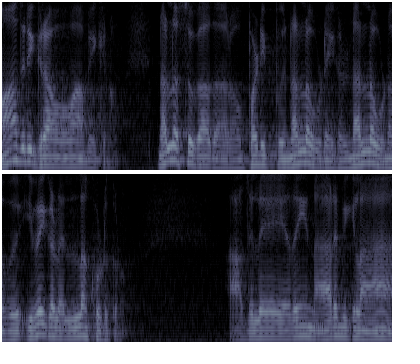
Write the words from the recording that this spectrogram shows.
மாதிரி கிராமமாக அமைக்கணும். நல்ல சுகாதாரம் படிப்பு நல்ல உடைகள் நல்ல உணவு இவைகள் எல்லாம் கொடுக்கணும். அதில் எதையும் நான் ஆரம்பிக்கலாம்.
